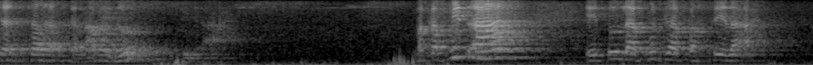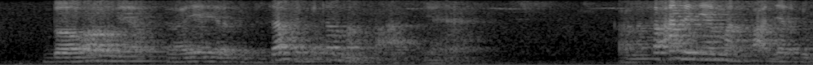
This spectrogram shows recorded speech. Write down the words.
tidak disyaratkan apa itu bid'ah. Maka bid'ah itu labudah pastilah dorongnya bahaya yang lebih besar daripada manfaatnya. Karena seandainya manfaatnya lebih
